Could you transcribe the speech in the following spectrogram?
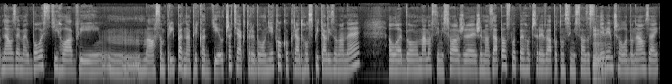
naozaj majú bolesti hlavy. Mala som prípad napríklad dievčaťa, ktoré bolo niekoľkokrát hospitalizované lebo mama si myslela, že, že má zápal slepého čreva, potom si myslela zase mm. neviem čo, lebo naozaj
